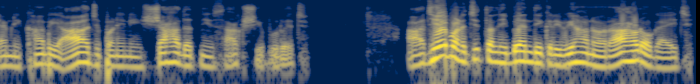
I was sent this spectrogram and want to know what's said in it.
તેમની ખાંભી આજ પણ એની શહાદતની સાક્ષી પૂરે છે. આજે પણ ચિત્તલની બેન દીકરી વિહાનો રાહડો ગાય છે.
